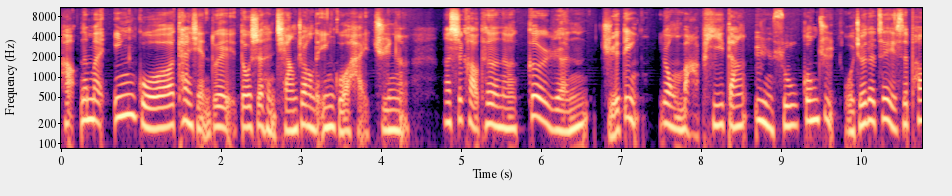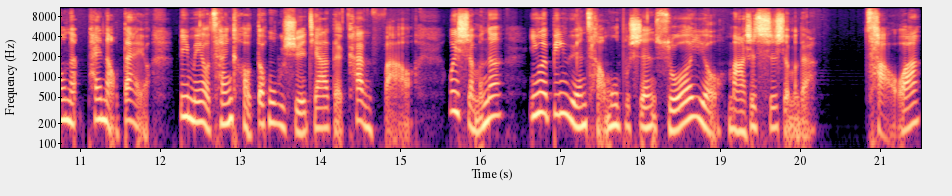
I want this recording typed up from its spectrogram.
好，那么英国探险队都是很强壮的英国海军呢。那史考特呢，个人决定用马匹当运输工具，我觉得这也是抛脑拍脑袋哦，并没有参考动物学家的看法哦。为什么呢？因为冰原草木不生，所有马是吃什么的？草啊。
